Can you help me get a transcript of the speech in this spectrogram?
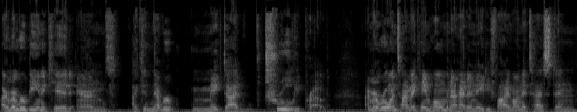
I remember being a kid and I could never make dad truly proud. I remember one time I came home and I had an 85 on a test and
